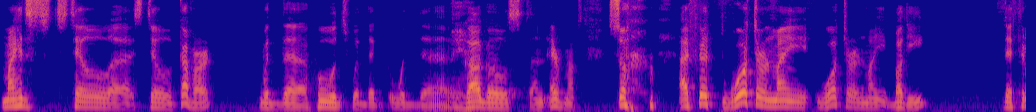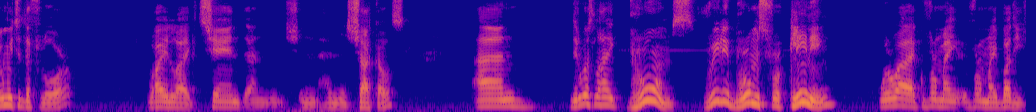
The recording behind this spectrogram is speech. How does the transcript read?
my head's still uh, still covered with the hoods, with the with the Man. goggles and earmuffs. So I felt water in my water in my body. They threw me to the floor, while like chained and and shackles, and there was like brooms, really brooms for cleaning, were like for my for my body.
